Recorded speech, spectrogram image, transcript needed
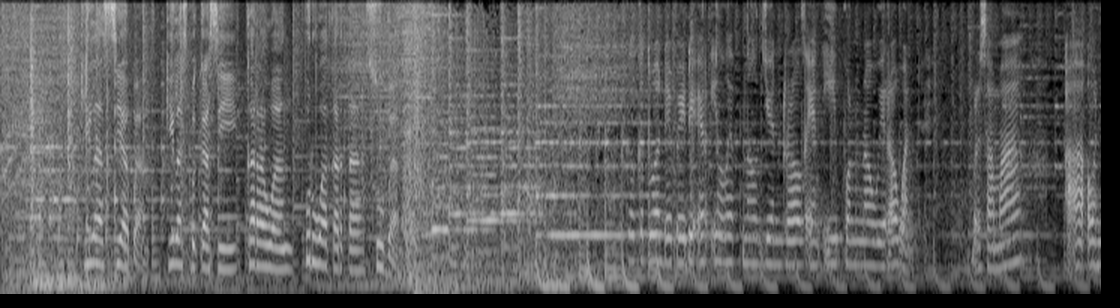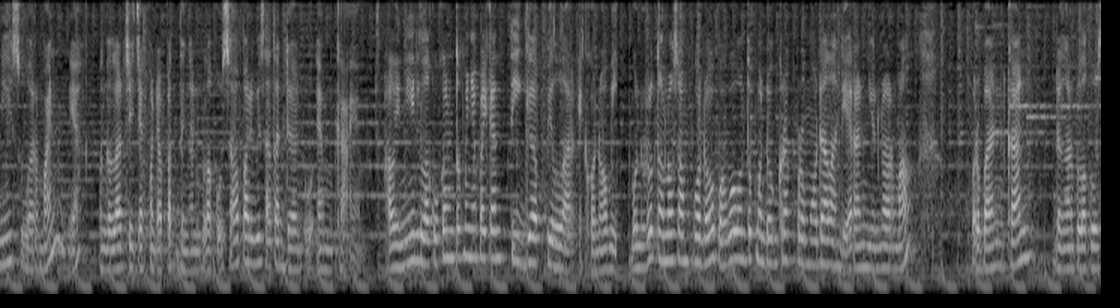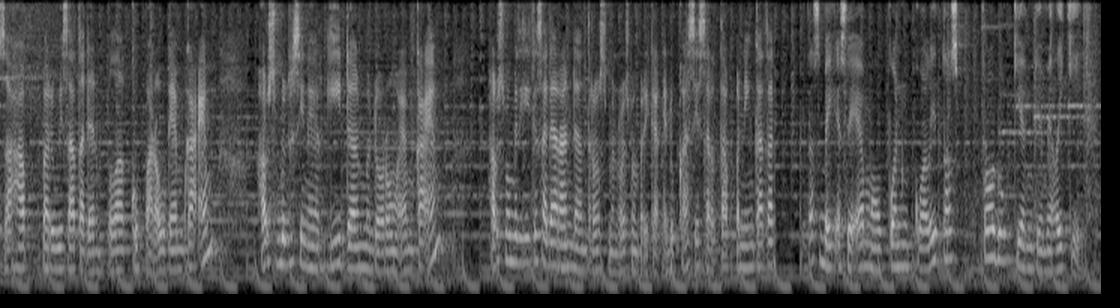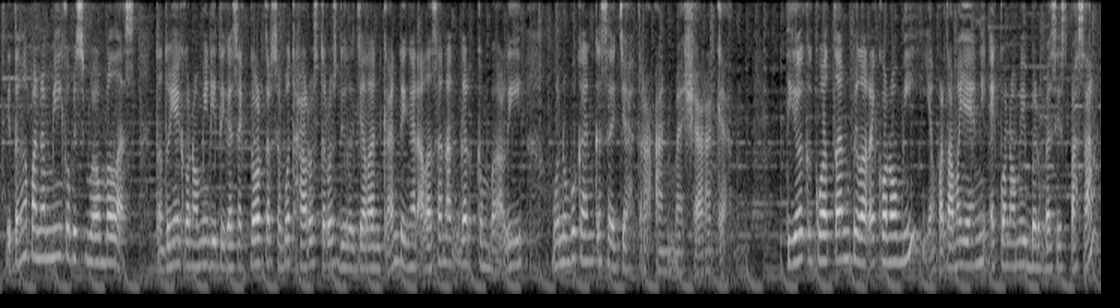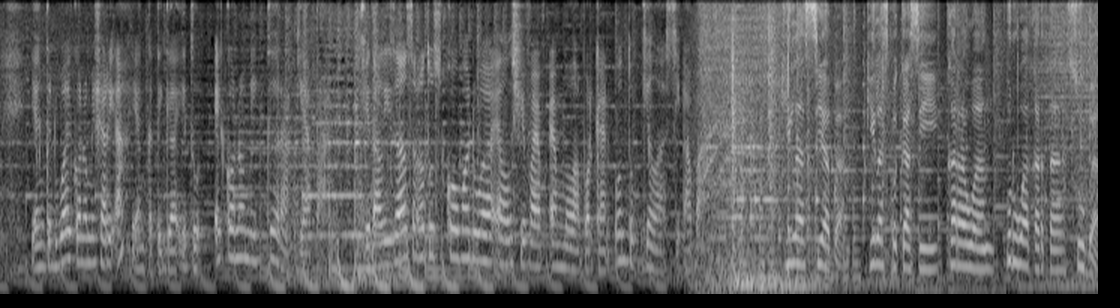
Kilas Siabang, Kilas Bekasi, Karawang, Purwakarta, Subang. Ketua DPD RI Letnan Jenderal TNI Purnawirawan bersama AA Oni Suwarman ya menggelar jejak pendapat dengan pelaku usaha pariwisata dan UMKM. Hal ini dilakukan untuk menyampaikan tiga pilar ekonomi. Menurut Tono Sampodo bahwa untuk mendongkrak permodalan di era new normal, Perbankan dengan pelaku usaha pariwisata dan pelaku para UMKM harus bersinergi dan mendorong UMKM harus memiliki kesadaran dan terus-menerus memberikan edukasi serta peningkatan kualitas baik SDM maupun kualitas produk yang dimiliki. Di tengah pandemi COVID-19, tentunya ekonomi di tiga sektor tersebut harus terus dijalankan dengan alasan agar kembali menumbuhkan kesejahteraan masyarakat. Tiga kekuatan pilar ekonomi, yang pertama yakni ekonomi berbasis pasar, yang kedua ekonomi syariah, yang ketiga itu ekonomi kerakyatan. Cita Liza 100,2 L Shifa FM melaporkan untuk Kilas Siabang. Kilas Siabang, Kilas Bekasi, Karawang, Purwakarta, Subang.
